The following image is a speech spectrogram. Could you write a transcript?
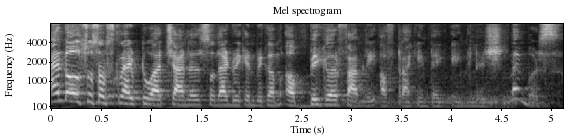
And also subscribe to our channel so that we can become a bigger family of Trakin Tech English members.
